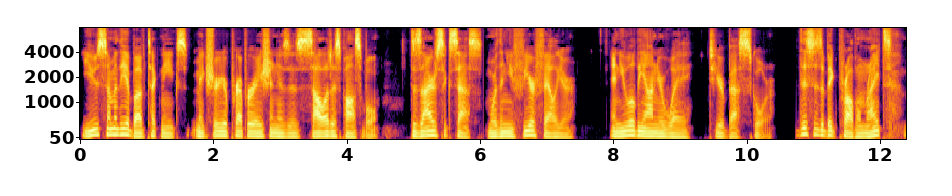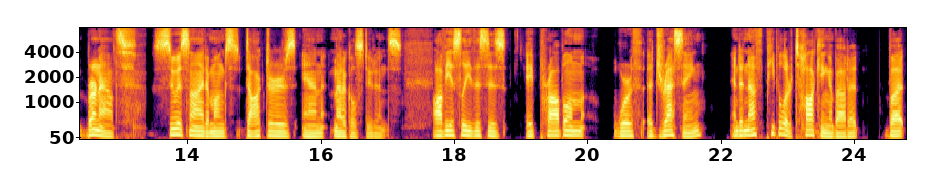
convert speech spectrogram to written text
Use some of the above techniques, make sure your preparation is as solid as possible, desire success more than you fear failure, and you will be on your way to your best score. This is a big problem, right? Burnout, suicide amongst doctors and medical students. Obviously, this is a problem worth addressing, and enough people are talking about it. But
